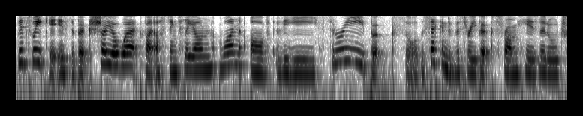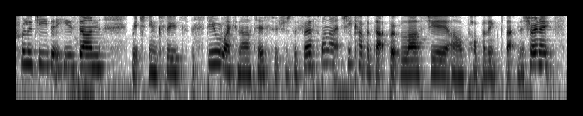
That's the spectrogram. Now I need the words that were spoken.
This week it is the book Show Your Work by Austin Kleon, one of the three books, or the second of the three books from his little trilogy that he's done, which includes Steal Like an Artist, which was the first one. I actually covered that book last year. I'll pop a link to that in the show notes.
